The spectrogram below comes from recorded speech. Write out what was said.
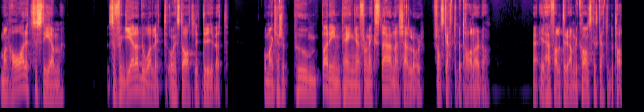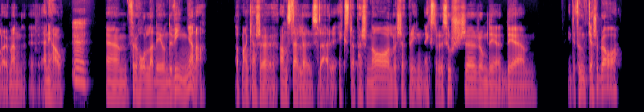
om man har ett system som fungerar dåligt och är statligt drivet och man kanske pumpar in pengar från externa källor, från skattebetalare då. Eh, I det här fallet är det amerikanska skattebetalare, men eh, anyhow. Mm. Ehm, för att hålla det under vingarna. Att man kanske anställer sådär extra personal och köper in extra resurser om det, det mm, inte funkar så bra.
